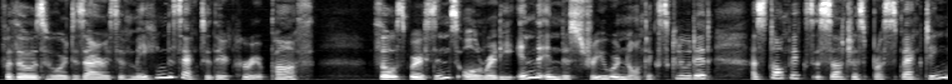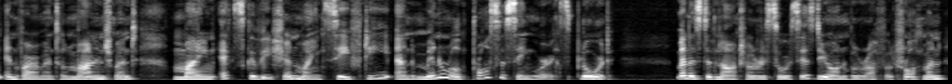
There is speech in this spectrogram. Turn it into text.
for those who are desirous of making the sector their career path. Those persons already in the industry were not excluded, as topics such as prospecting, environmental management, mine excavation, mine safety, and mineral processing were explored. Minister of Natural Resources, the Honorable Raphael Trotman,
